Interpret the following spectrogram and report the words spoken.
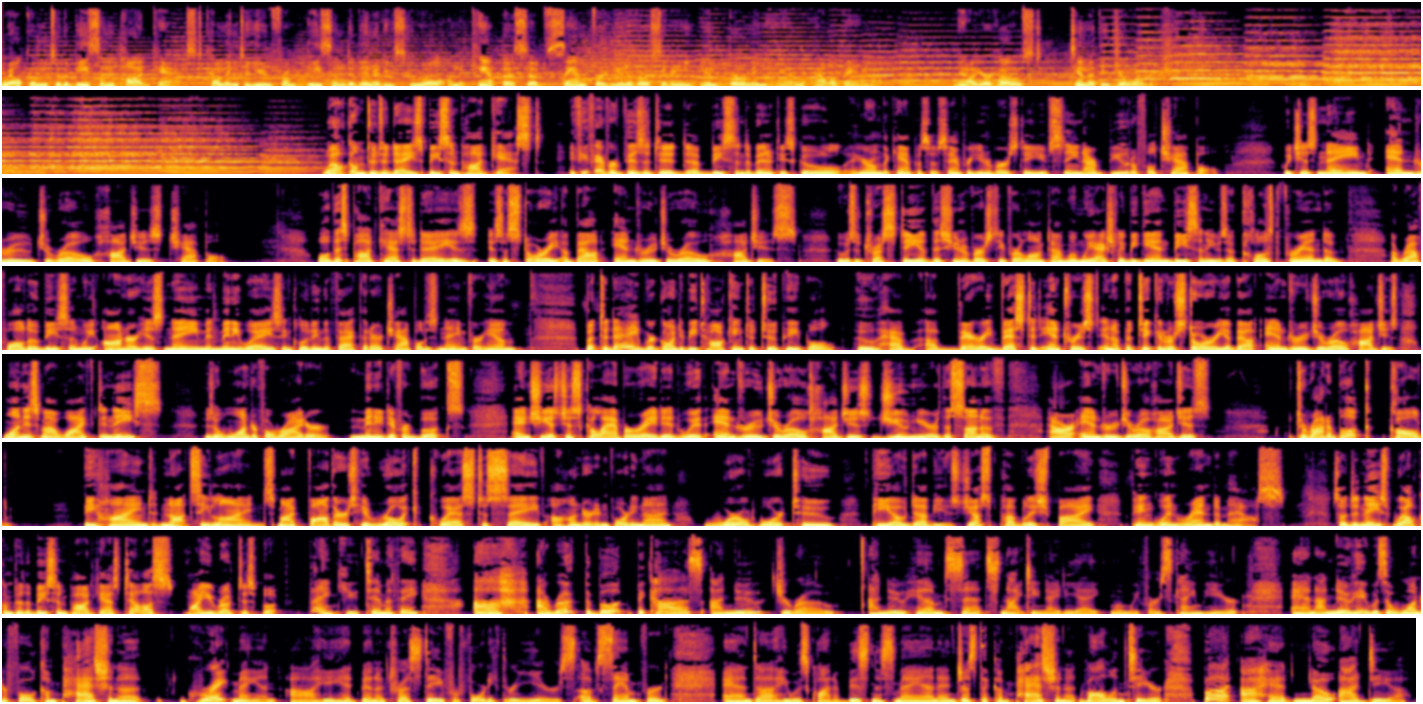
Welcome to the Beeson Podcast, coming to you from Beeson Divinity School on the campus of Samford University in Birmingham, Alabama. Now, your host, Timothy George. Welcome to today's Beeson Podcast. If you've ever visited uh, Beeson Divinity School here on the campus of Samford University, you've seen our beautiful chapel, which is named Andrew Gerow Hodges Chapel. Well, this podcast today is, is a story about Andrew Gerow Hodges, who was a trustee of this university for a long time. When we actually began Beeson, he was a close friend of uh, Ralph Waldo Beeson. We honor his name in many ways, including the fact that our chapel is named for him. But today we're going to be talking to two people who have a very vested interest in a particular story about Andrew Gerow Hodges. One is my wife, Denise who's a wonderful writer, many different books, and she has just collaborated with Andrew Gerow Hodges Jr., the son of our Andrew Gerow Hodges, to write a book called Behind Nazi Lines, My Father's Heroic Quest to Save 149 World War II POWs, just published by Penguin Random House. So Denise, welcome to the Beeson Podcast. Tell us why you wrote this book. Thank you, Timothy. Uh, I wrote the book because I knew Gerow. I knew him since 1988 when we first came here, and I knew he was a wonderful, compassionate, great man. Uh, he had been a trustee for 43 years of Samford, and uh, he was quite a businessman and just a compassionate volunteer. But I had no idea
